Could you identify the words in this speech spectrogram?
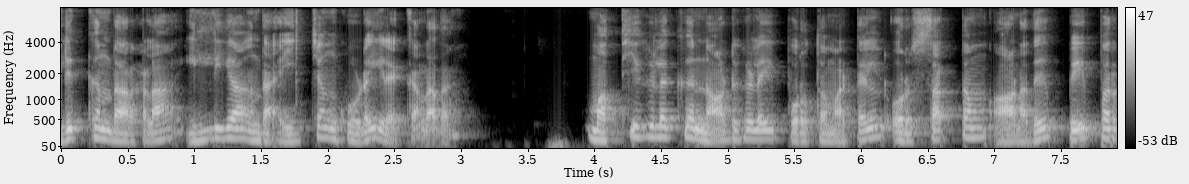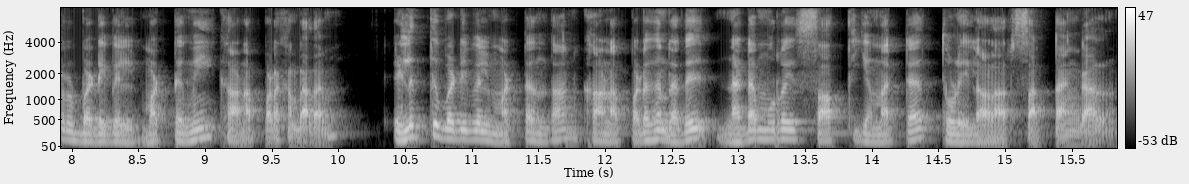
இருக்கின்றார்களா இல்லையா என்ற ஐச்சம் கூட இருக்கின்றது. மத்திய கிழக்கு நாடுகளை பொறுத்தமட்டில் ஒரு சட்டம் ஆனது பேப்பர் வடிவில் மட்டுமே காணப்படுகின்றது. எழுத்து வடிவில் மட்டும்தான் காணப்படுகின்றது. நடைமுறை சாத்தியமற்ற தொழிலாளர் சட்டங்கள்.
